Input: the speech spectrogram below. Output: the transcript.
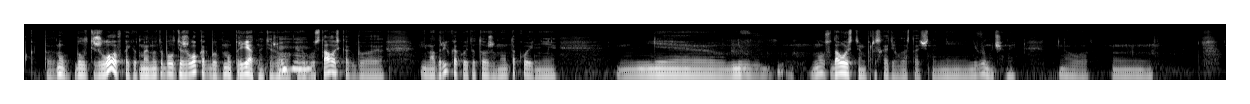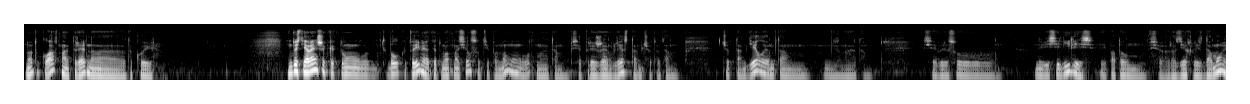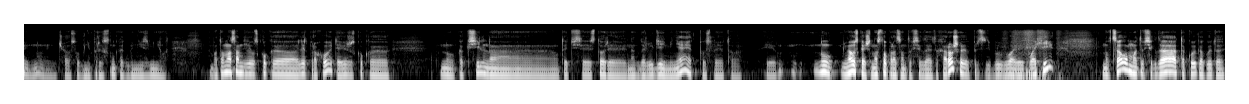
Как бы, ну, было тяжело в какие-то моменты, но это было тяжело, как бы, ну, приятно тяжело. Мгм. Как бы усталость, как бы, и надрыв какой-то тоже, но он такой не, не, не- ну, с удовольствием происходил достаточно, не, не вымученный. Вот. Ну, это классно, это реально такой... Ну, то есть я раньше как-то, было какое-то время, я к этому относился, типа, ну, вот мы там все приезжаем в лес, там что-то там, что-то там делаем, там, не знаю, там, все в лесу навеселились, и потом все, разъехались домой, ну, ничего особо не произошло, ну, как бы не изменилось. А потом, на самом деле, вот сколько лет проходит, я вижу, сколько, ну, как сильно вот эти вся история иногда людей меняет после этого. И, ну, не могу сказать, что на 100% всегда это хорошие прецеденты, бывают и плохие, но в целом это всегда такой какой-то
